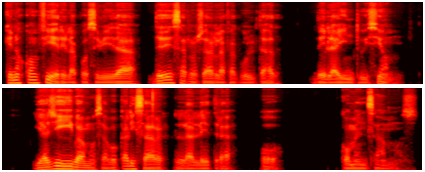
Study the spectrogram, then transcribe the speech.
que nos confiere la posibilidad de desarrollar la facultad de la intuición. Y allí vamos a vocalizar la letra O. Comenzamos.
